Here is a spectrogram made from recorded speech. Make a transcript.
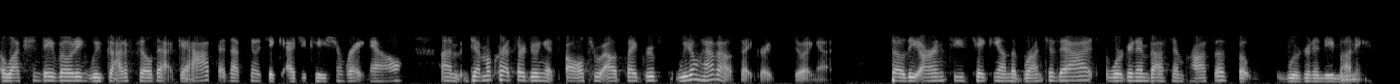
election day voting, we've got to fill that gap, and that's going to take education right now. Um, Democrats are doing it all through outside groups. We don't have outside groups doing it. So the RNC is taking on the brunt of that. We're going to invest in process, but we're going to need money.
